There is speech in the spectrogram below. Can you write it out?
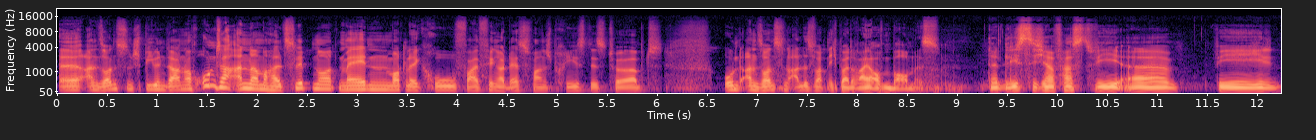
Äh, ansonsten spielen da noch unter anderem halt Slipknot, Maiden, Motley Crue, Five Finger Death Punch, Priest, Disturbed und ansonsten alles, was nicht bei drei auf dem Baum ist. Das liest sich ja fast wie, äh, wie,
